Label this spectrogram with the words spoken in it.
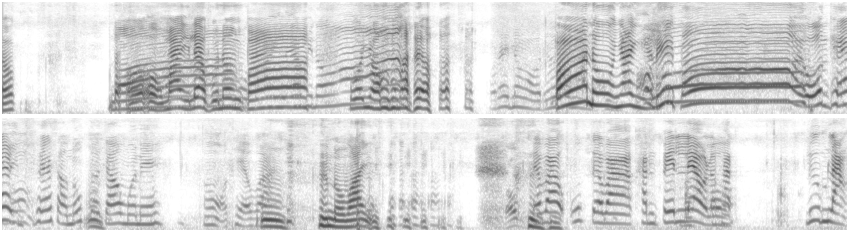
ดอก เอาออกมาอีกแล้วผู้หนึงป้าพี่น้องหัวยองมาแล้วบ่ได้นอเด้อป้าโนใหญ่อีหลีป้าโอ้ยแพ้แพ้สาวนุกเด้อเจ้ามื้อนี้ห่อแถวว่าอืมโนไม้แต่ว่าอุกแต่ว่าคันเป็นแล้วแล้วพัดลืมหลัง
